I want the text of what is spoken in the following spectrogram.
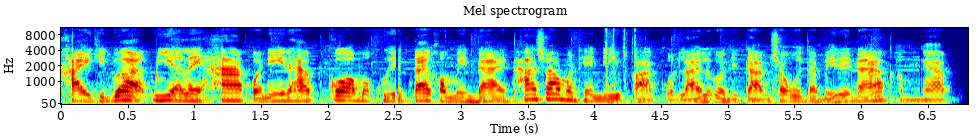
ใครคิดว่ามีอะไรฮากว่านี้นะครับ ก็มาคุยกันใต้คอมเมนต์ได้ ถ้าชอบคอนเทนต์นี้ฝากกดไลค์แล้วกดติดตามช่องอุตาเบด้วยนะขอบคุณครับ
